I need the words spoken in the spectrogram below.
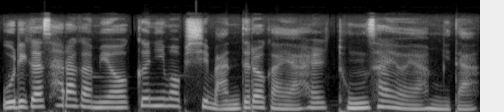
우리가 살아가며 끊임없이 만들어가야 할 동사여야 합니다.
